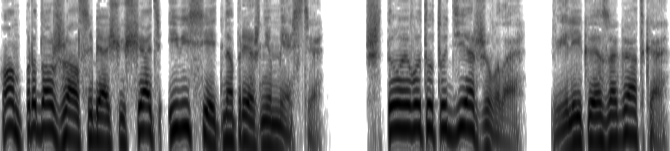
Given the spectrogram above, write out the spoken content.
он продолжал себя ощущать и висеть на прежнем месте. Что его тут удерживало? Великая загадка,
